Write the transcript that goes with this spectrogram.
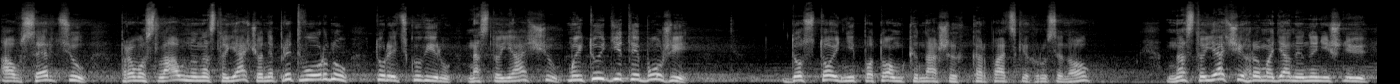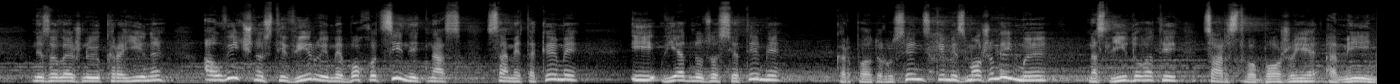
а в серцю православну, настоящу, а не притворну турецьку віру, настоящу. Ми тут, діти Божі, достойні потомки наших карпатських русинов, настоящі громадяни нинішньої незалежної країни, а у вічності віруємо, Бог оцінить нас саме такими і в'єдно з святими Карпаторусинськими зможемо і ми наслідувати Царство Божоє. Амінь.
